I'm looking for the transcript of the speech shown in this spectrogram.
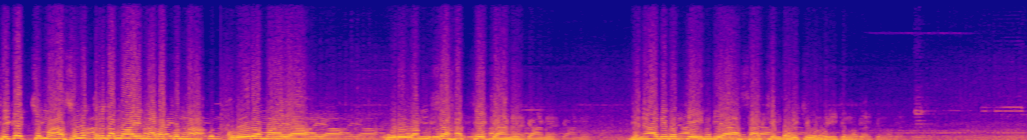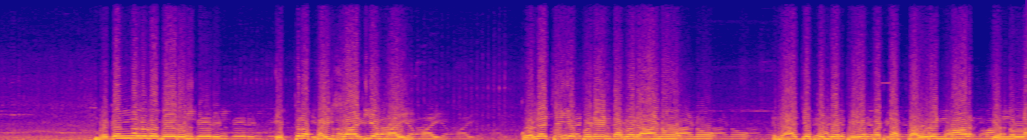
തികച്ചും ആസൂത്രിതമായി നടക്കുന്ന ക്രൂരമായ ഒരു വംശഹത്യക്കാണ് ജനാധിപത്യ ഇന്ത്യ സാക്ഷ്യം വഹിച്ചുകൊണ്ടിരിക്കുന്നത്. മൃഗങ്ങളുടെ പേരിൽ ഇത്ര പൈശാചികമായി കൊല ചെയ്യപ്പെടേണ്ടവരാണോ രാജ്യത്തിന്റെ പ്രിയപ്പെട്ട പൗരന്മാർ എന്നുള്ള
